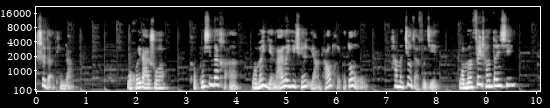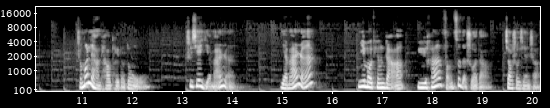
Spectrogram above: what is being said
是的，艇长。”我回答说：“可不幸的很，我们引来了一群两条腿的动物，它们就在附近，我们非常担心。什么两条腿的动物？是些野蛮人。野蛮人？”尼莫厅长雨涵讽刺地说道：“教授先生，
